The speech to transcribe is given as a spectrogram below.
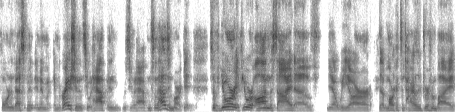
foreign investment in Im- immigration and see what happened we see what happens to the housing market so if you're if you were on the side of you know we are the market's entirely driven by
